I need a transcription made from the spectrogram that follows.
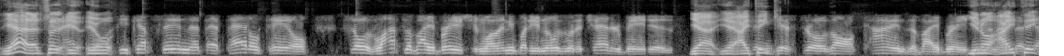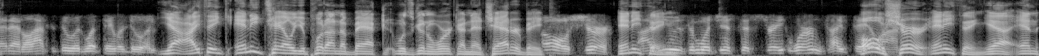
Yeah, that's what it, it, he kept saying that that paddle tail throws lots of vibration. Well, anybody who knows what a chatterbait is, Yeah, yeah, I think just throws all kinds of vibration. You know, and I think- that had a lot to do with what they were doing. yeah, I think any tail you put on the back was going to work on that chatterbait. Oh, sure. Anything. I used them with just a straight worm type tail. Oh, on it. sure, anything, yeah. And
